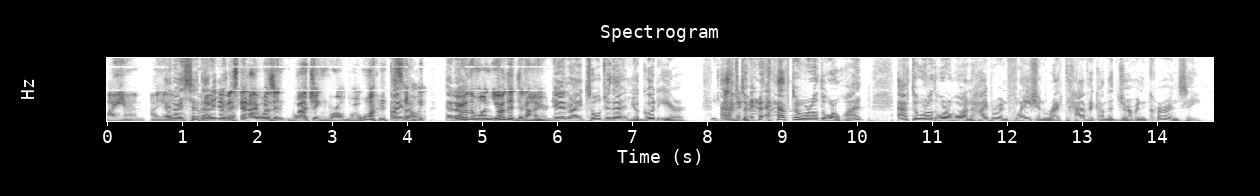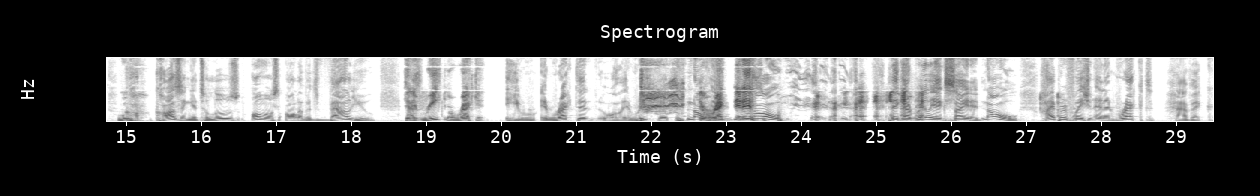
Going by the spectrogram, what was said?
I am. I am. And I said that I your- never said I wasn't watching World War One. I so know, and you're I the one. You're the denier. Nick. and I told you that in your good ear. After after World War what? After World War One, hyperinflation wreaked havoc on the German currency, ca- causing it to lose almost all of its value. Did As- it reek or wreck it? He it wrecked it. Well, it wreaked it. No, Erected it? No, they got really excited. No, hyperinflation, and it wrecked havoc.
